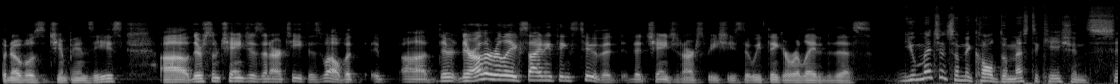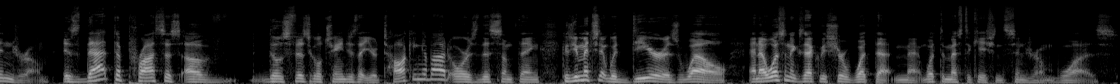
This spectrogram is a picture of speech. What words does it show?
Bonobos chimpanzees. Uh, there's some changes in our teeth as well, but it, uh, there there are other really exciting things too that that change in our species that we think are related to this you mentioned something called domestication syndrome. Is that the process of those physical changes that you're talking about, or is this something? Because you mentioned it with deer as well, and I wasn't exactly sure what that meant, what domestication syndrome was.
